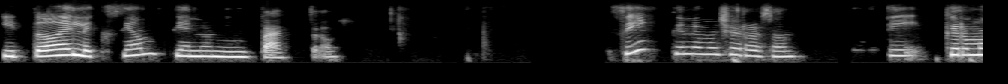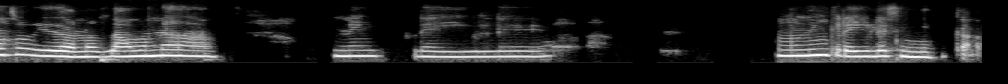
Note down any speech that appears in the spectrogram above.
Y toda elección tiene un impacto. Sí, tiene mucha razón. Y qué hermoso video, nos da una, una increíble, un increíble significado.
